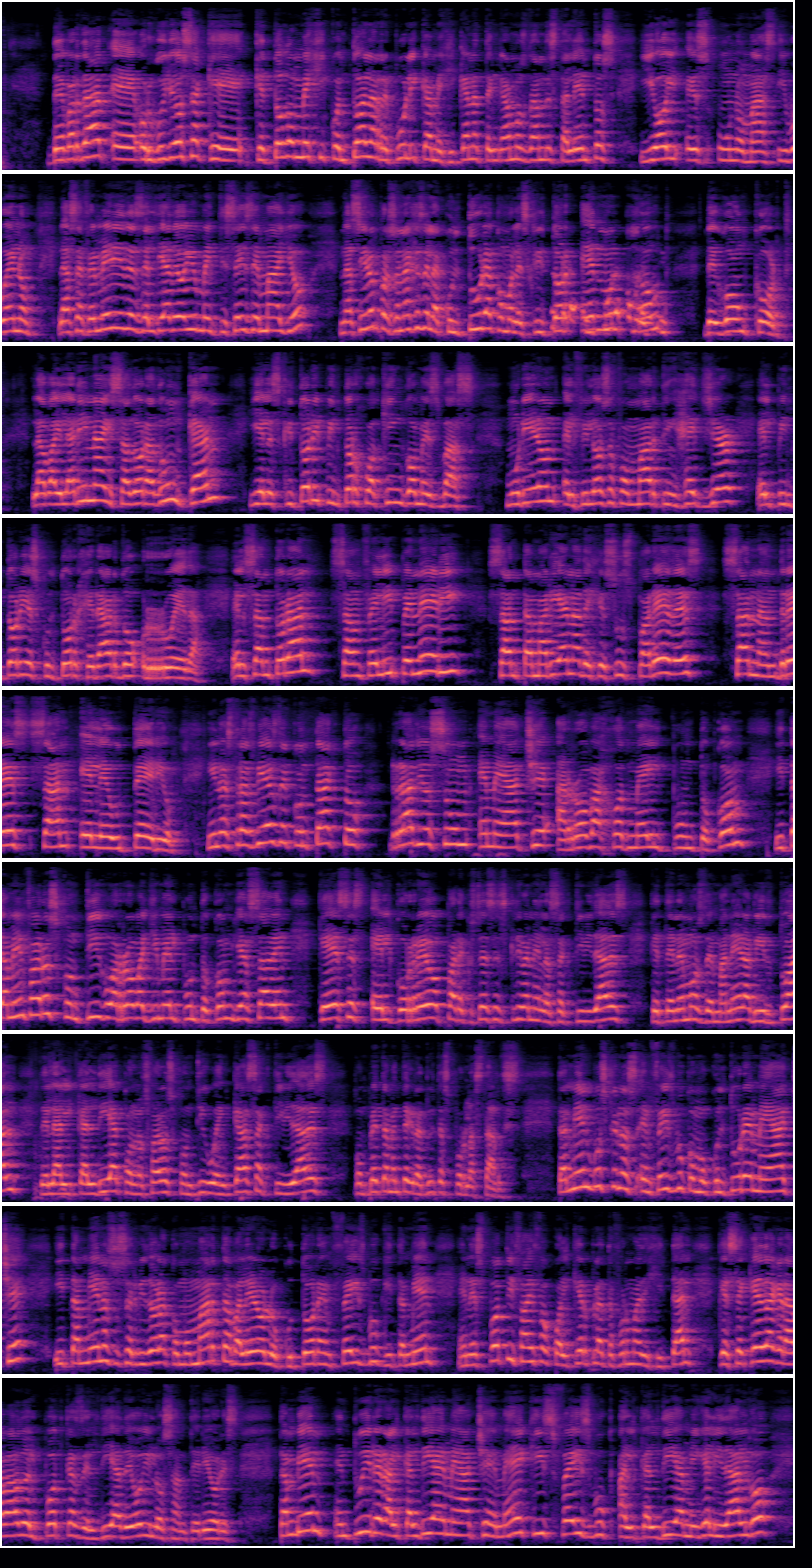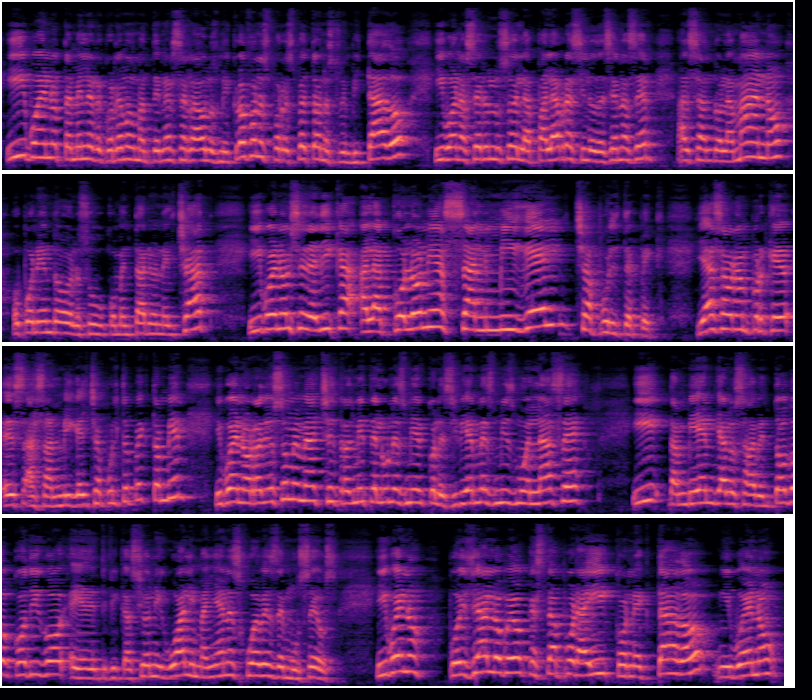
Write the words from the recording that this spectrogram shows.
de verdad, eh, orgullosa que, que, todo México, en toda la República Mexicana, tengamos grandes talentos y hoy es uno más. Y bueno, las efemérides del día de hoy, un 26 de mayo, nacieron personajes de la cultura como el escritor Edmund Hout de Goncourt, la bailarina Isadora Duncan y el escritor y pintor Joaquín Gómez Vaz. Murieron el filósofo Martin Hedger, el pintor y escultor Gerardo Rueda. El santoral, San Felipe Neri, Santa Mariana de Jesús Paredes, San Andrés, San Eleuterio. Y nuestras vías de contacto, radiozoom.mh arroba hotmail.com y también faroscontigo arroba gmail.com. Ya saben que ese es el correo para que ustedes escriban en las actividades que tenemos de manera virtual de la alcaldía con los faros contigo en casa, actividades completamente gratuitas por las tardes. También búsquenos en Facebook como Cultura MH y también a su servidora como Marta Valero Locutora en Facebook y también en Spotify o cualquier plataforma digital que se queda grabado el podcast del día de hoy y los anteriores. También en Twitter, Alcaldía MHMX, Facebook, Alcaldía Miguel Hidalgo. Y bueno, también le recordemos mantener cerrados los micrófonos por respeto a nuestro invitado. Y bueno, hacer el uso de la palabra si lo desean hacer, alzando la mano o poniendo su comentario en el chat. Y bueno, hoy se dedica a la colonia San Miguel Chapultepec. Ya sabrán por qué es a San Miguel Chapultepec también. Y bueno, Radio Zoom MH transmite lunes, miércoles y viernes, mismo enlace y también, ya lo saben, todo código e identificación igual y mañana es jueves de museos. Y bueno, pues ya lo veo que está por ahí conectado. Y bueno,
